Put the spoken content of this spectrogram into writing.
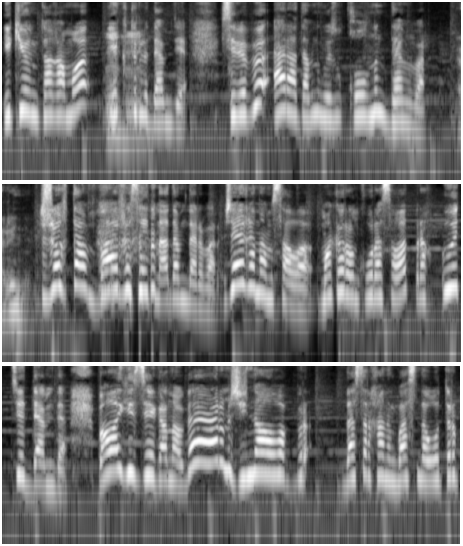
екеуінің тағамы екі түрлі дәмде. Себебі әр адамның өзінің қолының дәмі бар. Әрине. Жоқтан бар жасайтын адамдар бар. Жай ғана мысалы макарон қуыра салады бірақ өте дәмді. Бала кездегі анау бәріміз жиналып алып бір дастарханның басында отырып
